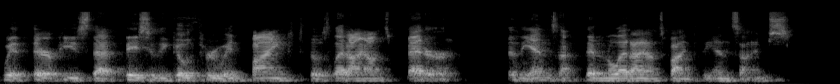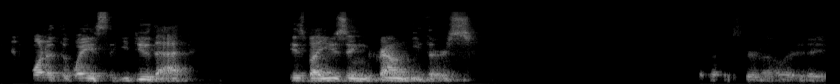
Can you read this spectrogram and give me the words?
with therapies that basically go through and bind to those lead ions better than the enzyme, than the lead ions bind to the enzymes. One of the ways that you do that is by using crown ethers. Is that experimental or did they?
